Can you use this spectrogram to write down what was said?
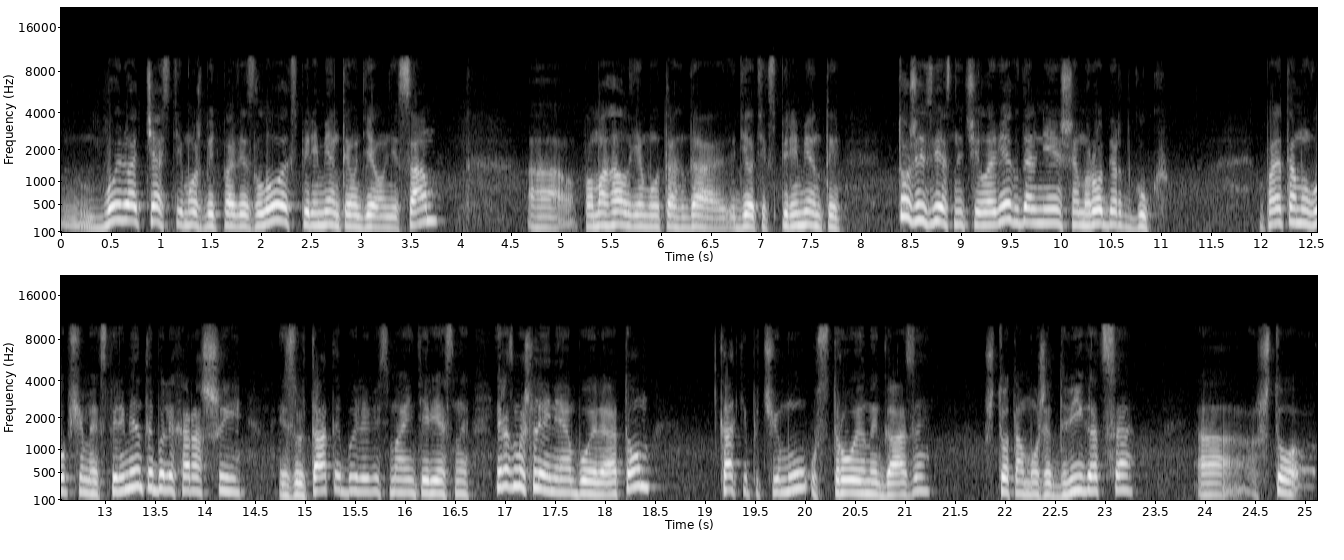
Бойлю отчасти, может быть, повезло, эксперименты он делал не сам. А, помогал ему тогда делать эксперименты тоже известный человек в дальнейшем, Роберт Гук. Поэтому, в общем, эксперименты были хороши, результаты были весьма интересны. И размышления Бойля о том, как и почему устроены газы, что там может двигаться, а, что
